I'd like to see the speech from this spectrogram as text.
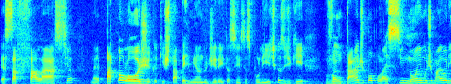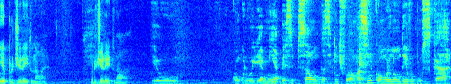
essa falácia né, patológica que está permeando o direito às ciências políticas de que vontade popular é sinônimo de maioria. Para o direito não é. Para o direito não é. Eu concluí a minha percepção da seguinte forma: assim como eu não devo buscar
